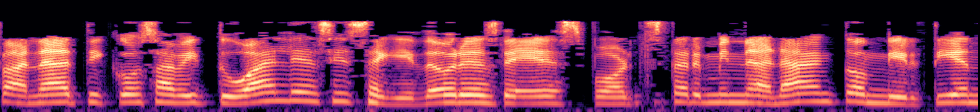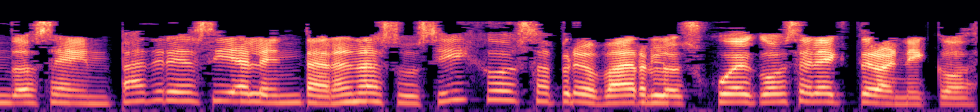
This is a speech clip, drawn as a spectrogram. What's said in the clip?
fanáticos habituales y seguidores de esports terminarán convirtiéndose en padres y alentarán a sus hijos a probar los juegos electrónicos.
